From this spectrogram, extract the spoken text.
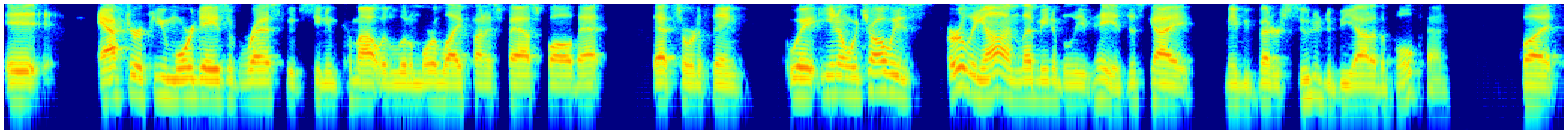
it after a few more days of rest. We've seen him come out with a little more life on his fastball, that that sort of thing. We, you know, which always early on led me to believe, hey, is this guy maybe better suited to be out of the bullpen? But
